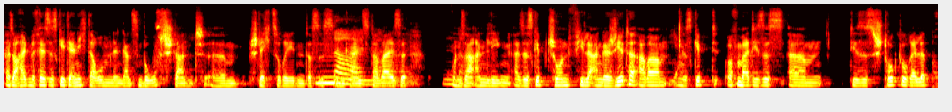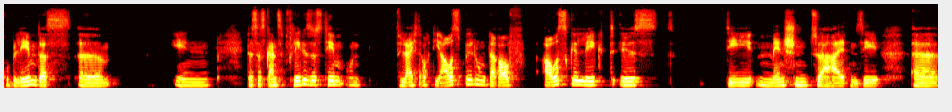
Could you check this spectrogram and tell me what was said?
also halten wir fest, es geht ja nicht darum, den ganzen Berufsstand ähm, schlecht zu reden. Das ist nein, in keinster nein, Weise nein. unser Anliegen. Also es gibt schon viele Engagierte, aber ja. es gibt offenbar dieses ähm, dieses strukturelle Problem, dass äh, in dass das ganze Pflegesystem und vielleicht auch die Ausbildung darauf ausgelegt ist, die Menschen zu erhalten, sie äh,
